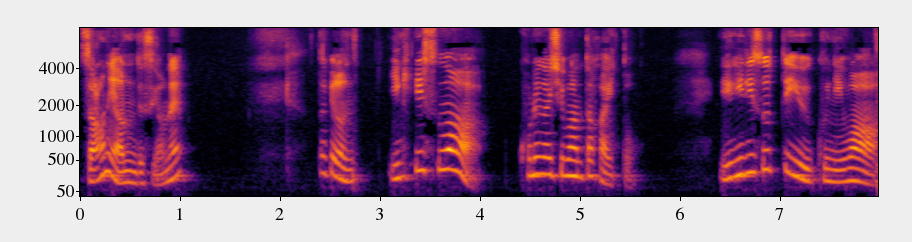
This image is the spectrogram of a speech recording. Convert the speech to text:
ザラにあるんですよね。だけど、イギリスはこれが一番高いと。イギリスっていう国は、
